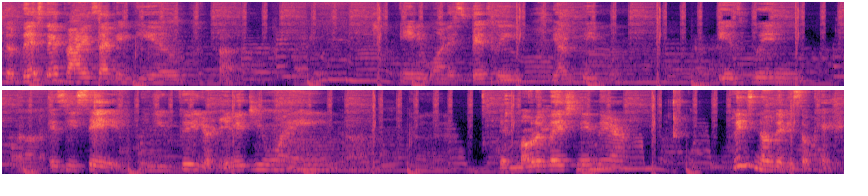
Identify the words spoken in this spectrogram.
the best advice I can give uh, anyone, especially young people, is when, uh, as he said, when you feel your energy wane, um, that motivation in there, please know that it's okay.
